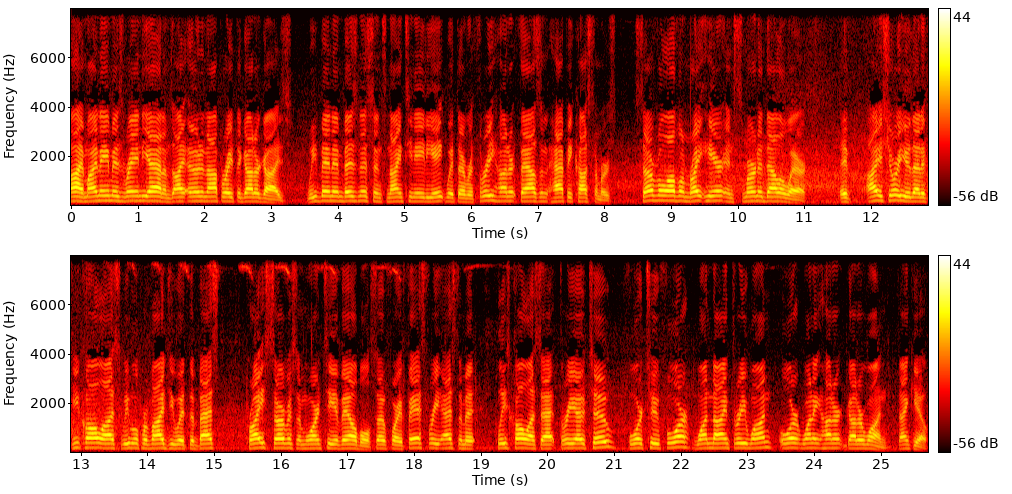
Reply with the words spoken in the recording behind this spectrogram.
Hi, my name is Randy Adams. I own and operate the Gutter Guys. We've been in business since 1988 with over 300,000 happy customers, several of them right here in Smyrna, Delaware. If I assure you that if you call us, we will provide you with the best price, service, and warranty available. So for a fast free estimate, please call us at 302 424 1931 or 1 800 Gutter 1. Thank you.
